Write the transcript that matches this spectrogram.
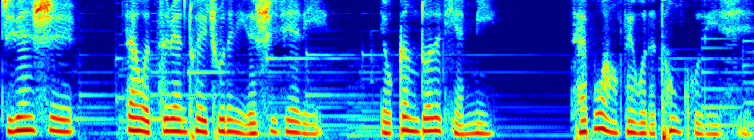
只愿是在我自愿退出的你的世界里，有更多的甜蜜，才不枉费我的痛苦离席。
